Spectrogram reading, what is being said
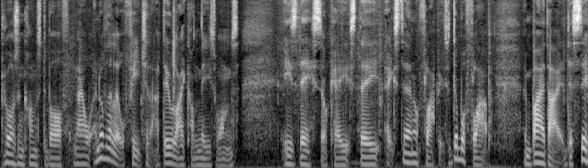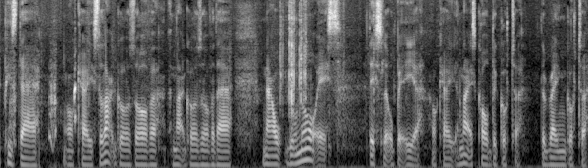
pros and cons to both. Now another little feature that I do like on these ones is this, okay, it's the external flap. It's a double flap and by that the zip is there, okay, so that goes over and that goes over there. Now you'll notice this little bit here, okay, and that is called the gutter, the rain gutter.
